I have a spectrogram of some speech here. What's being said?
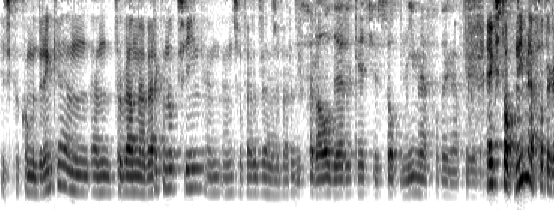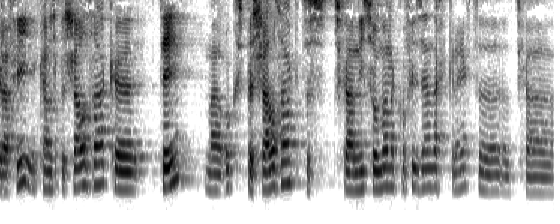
iets komen drinken en, en terwijl mijn werken ook zien en, en zo verder en zo verder. Dus vooral duidelijkheid, je stopt niet met fotograferen. Ik stop niet met fotografie. Ik ga een speciaalzaak eh thee, maar ook speciaalzaak. Dus het gaat niet zomaar een koffie zijn dat je krijgt. Eh, het gaat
